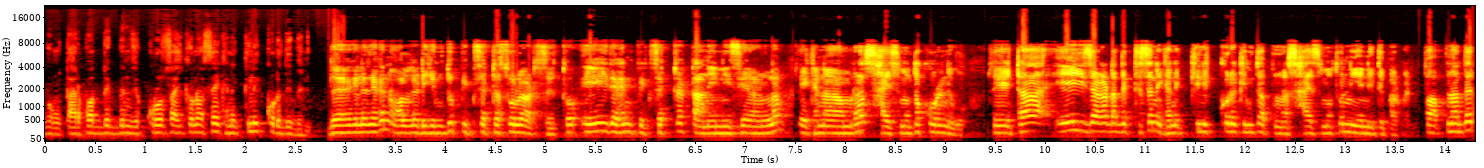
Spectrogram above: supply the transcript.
এবং তারপর দেখবেন যে ক্রোস আইকন আছে, এখানে ক্লিক করে দেবেন। দেখা গেলে দেখেন অলরেডি কিন্তু পিকচারটা চলে আসছে। তো এই দেখেন পিকচারটা টানে নিচে আনলাম, এখানে আমরা সাইজ মতো করে নেব। তো এটা এই জায়গাটা দেখতেছেন এখানে ক্লিক করে কিন্তু আপনারা সাইজ মতো নিয়ে নিতে পারবেন। তো আপনাদের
